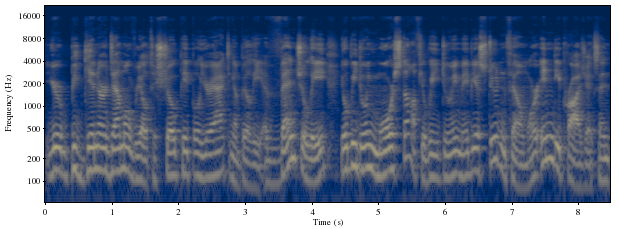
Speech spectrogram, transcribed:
your beginner demo reel to show people your acting ability. Eventually, you'll be doing more stuff. You'll be doing maybe a student film or indie projects, and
